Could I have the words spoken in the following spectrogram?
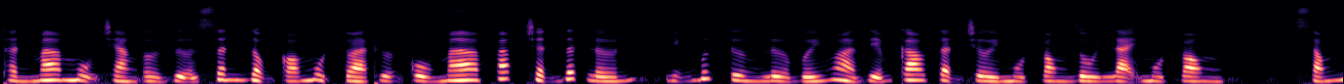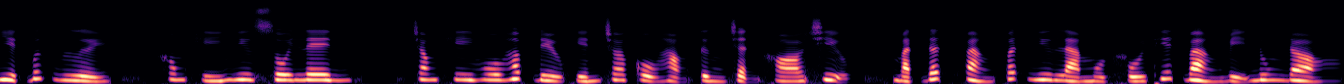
thần ma mộ tràng ở giữa sân rộng có một tòa thượng cổ ma pháp trận rất lớn, những bức tường lửa với hỏa diễm cao tận trời một vòng rồi lại một vòng. Sóng nhiệt bức người, không khí như sôi lên, trong khi hô hấp đều khiến cho cổ họng từng trận khó chịu, mặt đất phẳng phất như là một khối thiết bảng bị nung đỏ,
